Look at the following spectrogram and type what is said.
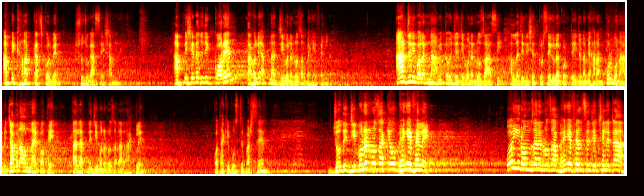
আপনি খারাপ কাজ করবেন, সুযোগ আছে সামনে। আপনি সেটা যদি করেন, তাহলে আপনার জীবনের রোজা ভেঙে ফেললেন। আর যদি বলেন, না, আমি তো ওই যে জীবনের রোজা আছি, আল্লাহ যে নিষেধ করছে এগুলো করতে, এই জন্য আমি হারাম করব না, আমি যাব না অন্যায় পথে। তাহলে আপনি জীবনের রোজাটা রাখলেন। কথা কি বুঝতে পারছেন? যদি জীবনের রোজা কেউ ভেঙে ফেলে, ওই রমজানের রোজা ভেঙে ফেলছে যে ছেলেটা,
